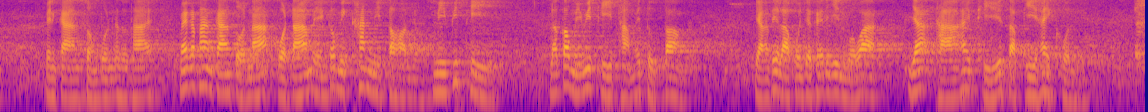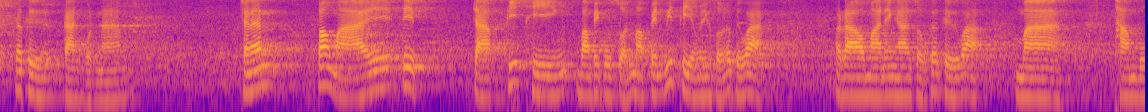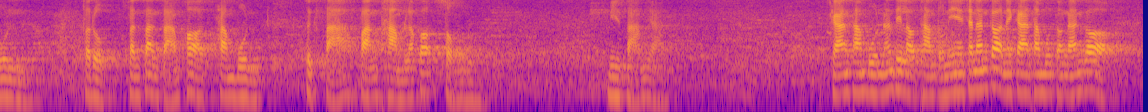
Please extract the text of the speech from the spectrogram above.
ำเป็นการส่งบุญกันสุดท้าย แม้กระทั่งการสวดน้ำกวดน้ำเองก็มีขั้นมีตอนอยู่มีพิธี แล้วก็มีวิธีทำให้ถูกต้อง อย่างที่เราควรจะเคยได้ยินบอกว่า ยะถาให้ผีสัพพีให้คน ก็คือการกดน้ำฉะนั้นเป้าหมายที่จากพิธีบำเพ็ญกุศลมาเป็นวิธีบำเพ็ญกุศลก็คือว่า เรามาในงานศพก็คือว่ามาทำบุญสรุปสั้นๆสามข้อทำบุญศึกษาฟังธรรมแล้วก็ส่งบุญมีสามอย่าง การทำบุญนั้นที่เราทำตรงนี้ ฉะนั้นก็ในการทำบุญตรงนั้นก็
